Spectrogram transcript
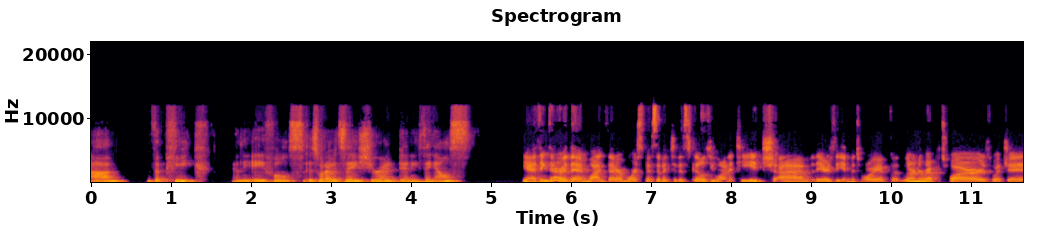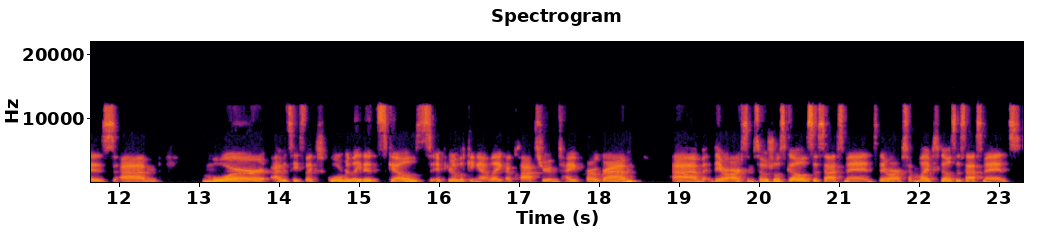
um, the peak and the AFLS is what I would say. Shira, anything else? Yeah, I think there are then ones that are more specific to the skills you want to teach. Um, there's the inventory of good learner repertoires, which is um, more, I would say, like school related skills. If you're looking at like a classroom type program, um, there are some social skills assessments, there are some life skills assessments.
